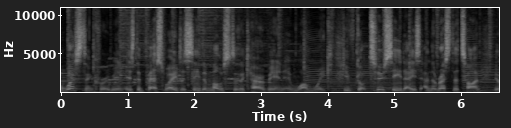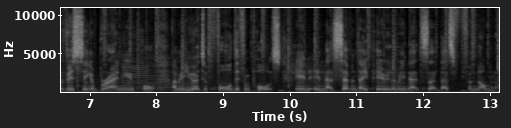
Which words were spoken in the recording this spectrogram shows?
Western Caribbean is the best way to see the most of the Caribbean in one week. You've got two sea days and the rest of the time you're visiting a brand new port. I mean, you go to four different ports in, in that seven day period. I mean, that's, uh, that's phenomenal.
